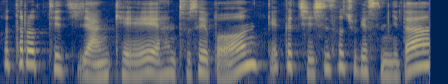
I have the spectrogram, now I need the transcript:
흐트러지지 않게 한 두세 번 깨끗이 씻어주겠습니다.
